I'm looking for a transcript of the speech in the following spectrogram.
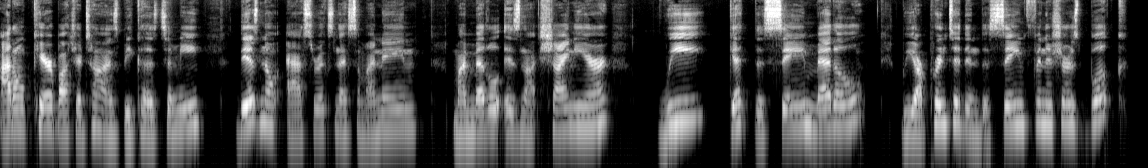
I don't care about your times because to me, there's no asterisk next to my name. My medal is not shinier. We get the same medal. We are printed in the same finisher's book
